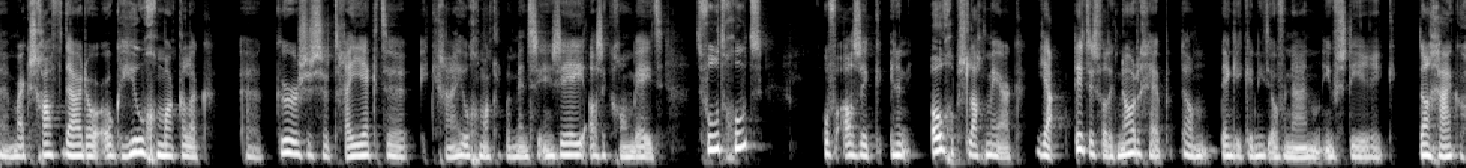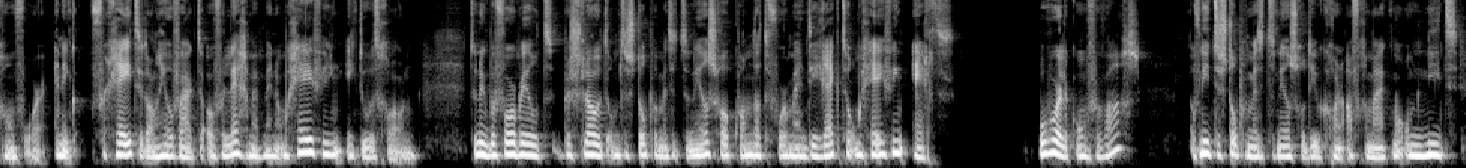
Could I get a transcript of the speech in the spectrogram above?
Uh, maar ik schaf daardoor ook heel gemakkelijk uh, cursussen, trajecten. Ik ga heel gemakkelijk met mensen in zee als ik gewoon weet, het voelt goed. Of als ik in een oogopslag merk, ja, dit is wat ik nodig heb, dan denk ik er niet over na en dan investeer ik. Dan ga ik er gewoon voor. En ik vergeet er dan heel vaak te overleggen met mijn omgeving. Ik doe het gewoon. Toen ik bijvoorbeeld besloot om te stoppen met de toneelschool, kwam dat voor mijn directe omgeving echt behoorlijk onverwachts. Of niet te stoppen met de toneelschool, die heb ik gewoon afgemaakt, maar om niet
